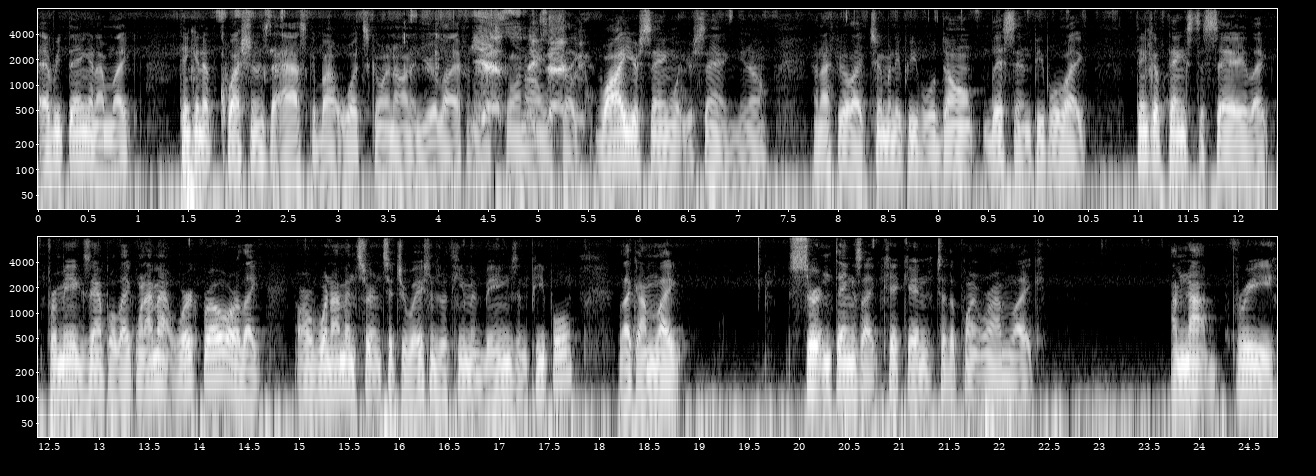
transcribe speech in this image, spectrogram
everything and I'm like thinking of questions to ask about what's going on in your life and what's going on with like why you're saying what you're saying, you know? And I feel like too many people don't listen. People like think of things to say like for me example like when I'm at work, bro, or like or when I'm in certain situations with human beings and people, like I'm like certain things like kick in to the point where I'm like I'm not free.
